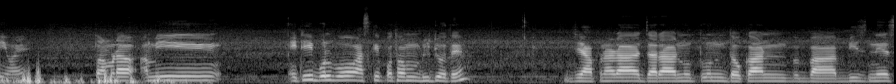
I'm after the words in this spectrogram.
এরকমই হয়। তো আমরা, আমি এটাই বলব আজকে প্রথম ভিডিওতে যে আপনারা যারা নতুন দোকান বা বিজনেস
